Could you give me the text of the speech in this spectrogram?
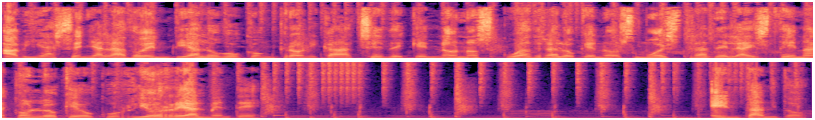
había señalado en diálogo con Crónica H de que no nos cuadra lo que nos muestra de la escena con lo que ocurrió realmente. En tanto,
